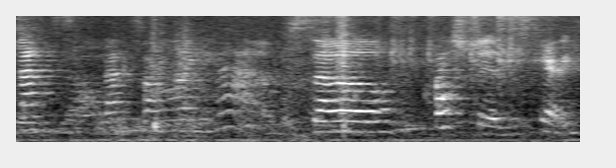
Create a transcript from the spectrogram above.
that's that's all I have. So questions, Carrie?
